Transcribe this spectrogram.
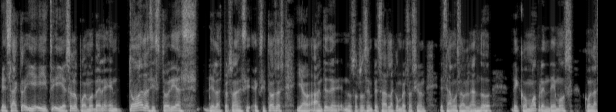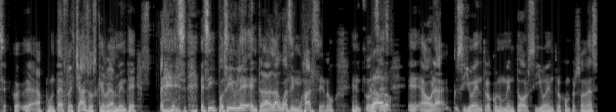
Exacto, y, y, eso lo podemos ver en todas las historias de las personas exitosas. Y antes de nosotros empezar la conversación, estamos hablando de cómo aprendemos con las, a punta de flechazos, que realmente es, es imposible entrar al agua sin mojarse, ¿no? Entonces, eh, ahora, si yo entro con un mentor, si yo entro con personas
